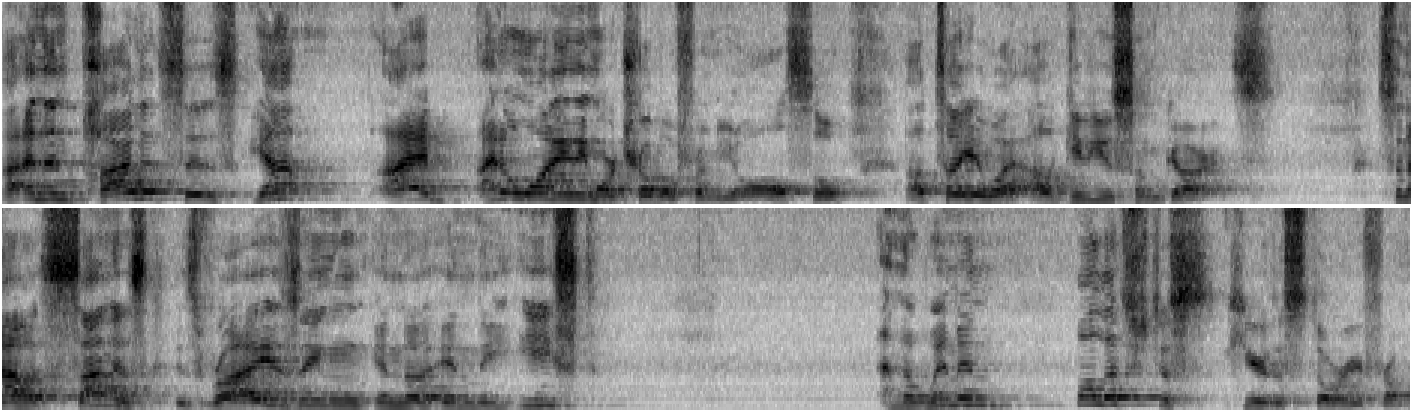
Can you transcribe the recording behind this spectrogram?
Uh, and then Pilate says, Yeah, I, I don't want any more trouble from you all, so I'll tell you what, I'll give you some guards. So now its sun is, is rising in the, in the east. And the women, well, let's just hear the story from,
